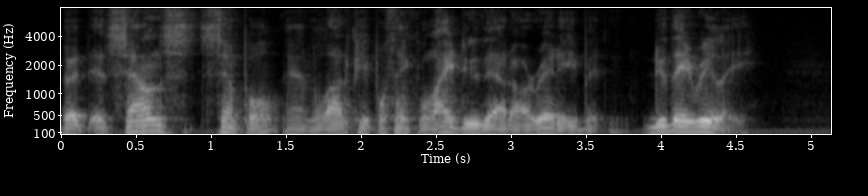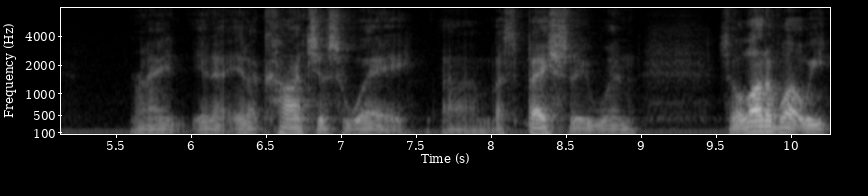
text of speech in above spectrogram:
But it sounds simple, and a lot of people think, well, I do that already, but do they really? Right? In a, in a conscious way, um, especially when. So a lot of what we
